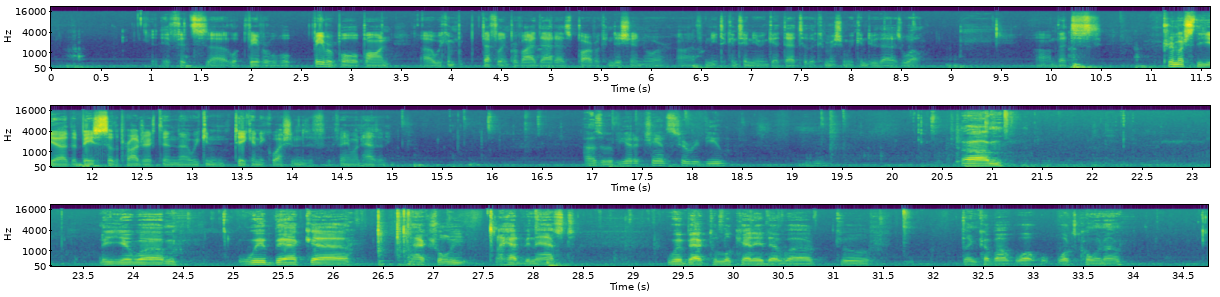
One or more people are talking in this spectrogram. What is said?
if it's looked favorable favorable upon, we can definitely provide that as part of a condition, or if we need to continue and get that to the commission, we can do that as well. Um, That's pretty much the, uh, the basis of the project, and uh, we can take any questions if if anyone has any. Azu, have you had a chance to review? Um, the, um, way back, uh, actually, I had been asked way back to look at it, uh, to think about what, what's going on.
